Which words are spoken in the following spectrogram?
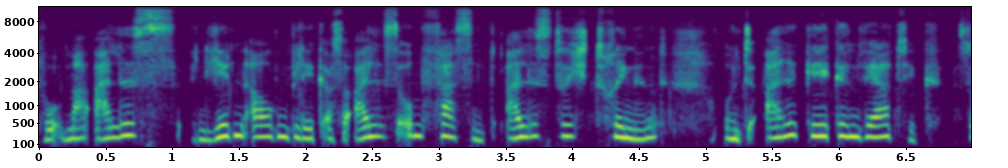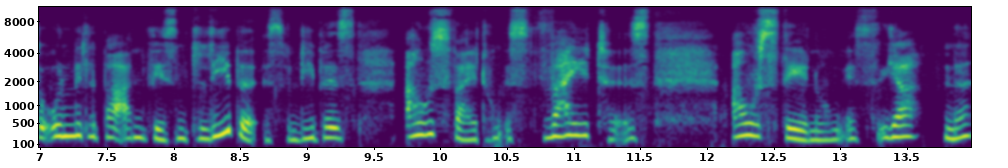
wo immer alles in jedem Augenblick, also alles umfassend, alles durchdringend und allgegenwärtig, so unmittelbar anwesend Liebe ist. Und Liebe ist Ausweitung, ist Weite, ist Ausdehnung, ist, ja, ne,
